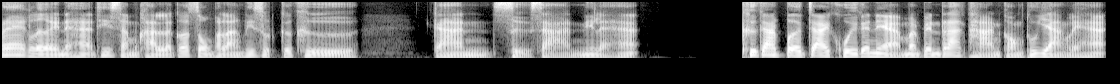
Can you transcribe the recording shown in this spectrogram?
แรกเลยนะฮะ ที่สำคัญแล้วก็ทรงพลังที่สุดก็คือ การสื่อสารนี่แหละฮะ คือการเปิดใจคุยกันเนี่ยมันเป็นรากฐานของทุกอย่างเลยฮะ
